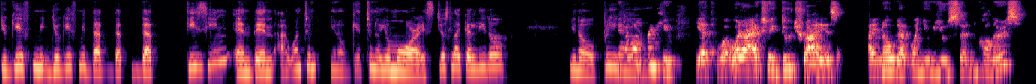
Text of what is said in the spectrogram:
you give me you give me that that that teasing and then i want to you know get to know you more it's just like a little you know preview Yeah, well, thank you. Yet, what, what I actually do try is I know that when you use certain colors,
